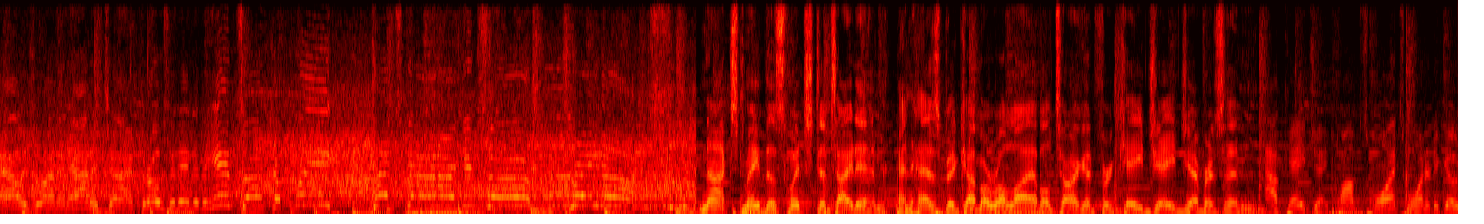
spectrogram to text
Now he's running out of time. Throws it into the end zone, complete. Touchdown, Arkansas. Trey Knox. Made the switch to tight end and has become a reliable target for KJ Jefferson. Now KJ pumps once, wanted to go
